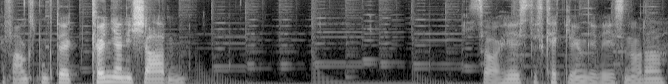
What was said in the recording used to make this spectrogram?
Erfahrungspunkte können ja nicht schaden. So, hier ist das Keklium gewesen, oder?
